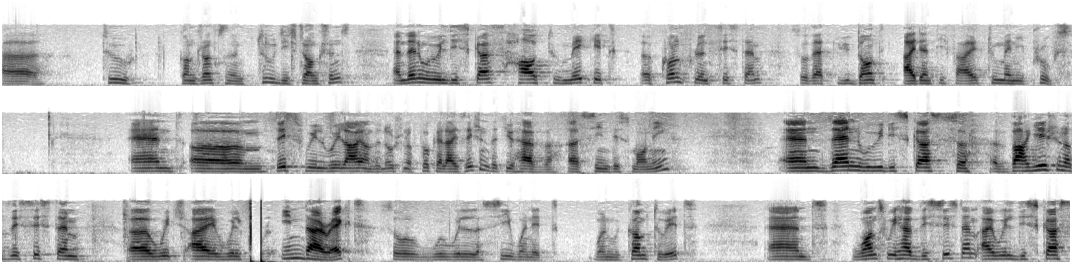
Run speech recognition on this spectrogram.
uh, two conjunctions and two disjunctions, and then we will discuss how to make it a confluent system so that you don't identify too many proofs. And um, this will rely on the notion of focalization that you have uh, seen this morning. And then we will discuss uh, a variation of this system, uh, which I will call indirect, so we will see when, it, when we come to it. And once we have this system, I will discuss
